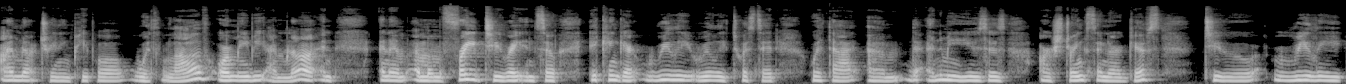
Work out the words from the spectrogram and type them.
I'm not treating people with love, or maybe I'm not, and and I'm I'm afraid to, right? And so it can get really, really twisted with that. Um, the enemy uses our strengths and our gifts to really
